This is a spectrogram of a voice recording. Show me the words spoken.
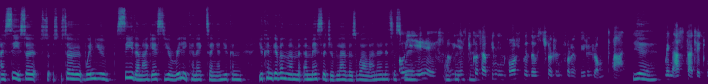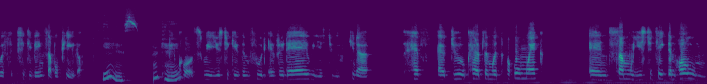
I see. So, so, so when you see them, I guess you're really connecting, and you can you can give them a, a message of love as well. I know Netta Oh Square. Oh yes, Oh, oh, yes, because I've been involved with those children for a very long time. Yeah. When I started with City Sidibeng Sabopilo, Yes. Okay. of course, we used to give them food every day. We used to, you know, have uh, do help them with homework, and some we used to take them home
